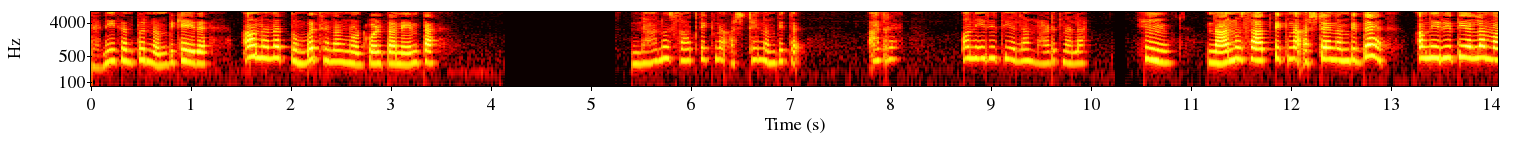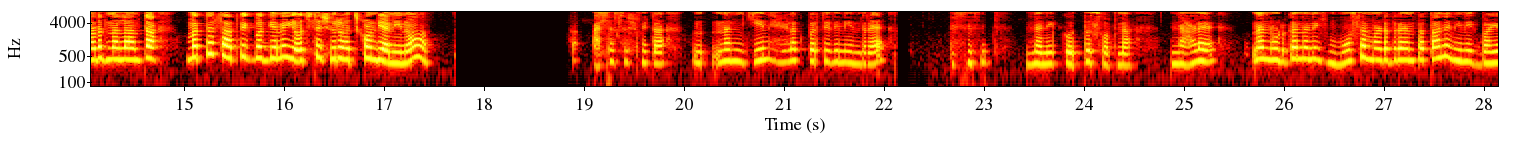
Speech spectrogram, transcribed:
ನನಗಂತೂ ನಂಬಿಕೆ ಇದೆ. ಅವನನ್ನ ತುಂಬ ಚೆನ್ನಾಗಿ ನೋಡ್ಕೊಳ್ತಾನೆ ಅಂತ. ನಾನು ಸಾತ್ವಿಕ್ನ ಅಷ್ಟೇ ನಂಬಿದ್ದೆ. ಆದರೆ ಅವನು ಈ ರೀತಿ ಎಲ್ಲ ಮಾಡಿದ್ನಲ್ಲ? ಹ್ಞೂ ನಾನು ಸಾತ್ವಿಕ್ನ ಅಷ್ಟೇ ನಂಬಿದ್ದೆ, ಅವನು ಈ ರೀತಿ ಎಲ್ಲ ಮಾಡಿದ್ನಲ್ಲ ಅಂತ ಮತ್ತೆ ಸಾತ್ವಿಕ್ ಬಗ್ಗೆನೇ ಯೋಚನೆ ಶುರು ಹಚ್ಕೊಂಡ್ಯಾ ನೀನು? ಅಲ್ಲ ಸುಷ್ಮಿತಾ ನನ್ಗೇನು ಹೇಳಕ್ ಬರ್ತಿದ್ದೀನಿ ಅಂದರೆ, ನನಗೆ ಗೊತ್ತು ಸ್ವಪ್ನ. ನಾಳೆ ನನ್ನ ಹುಡುಗ ನನಗೆ ಮೋಸ ಮಾಡಿದ್ರೆ ಅಂತ ತಾನೇ ನಿನಗೆ ಭಯ?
